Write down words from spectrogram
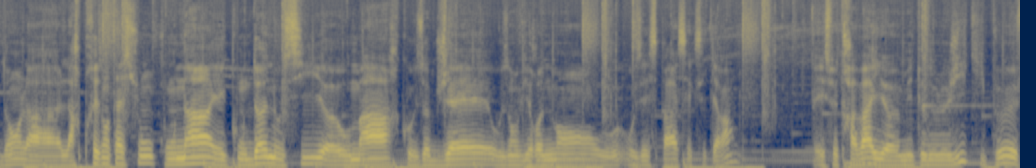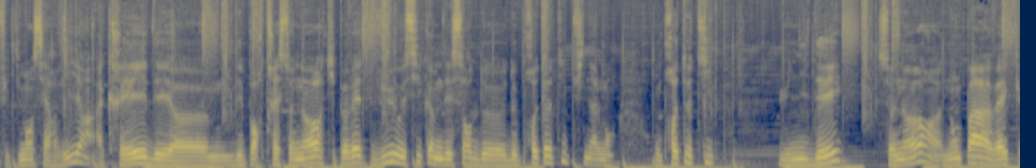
dans la, représentation qu'on a et qu'on donne aussi aux marques, aux objets, aux environnements, aux, espaces, etc. Et ce travail méthodologique, il peut effectivement servir à créer des, portraits sonores qui peuvent être vus aussi comme des sortes de, prototypes finalement. on prototype une idée sonore, non pas avec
